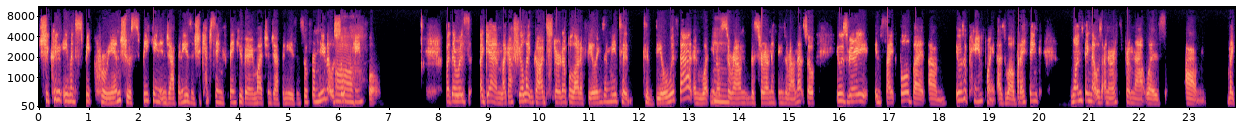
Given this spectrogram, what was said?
she couldn't even speak Korean. She was speaking in Japanese and she kept saying thank you very much in Japanese. And so for me, that was so oh. painful. But there was, again, like I feel like God stirred up a lot of feelings in me to to deal with that and what, you know, mm. surround the surrounding things around that. So it was very insightful, but um, it was a pain point as well. But I think one thing that was unearthed from that was um, like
